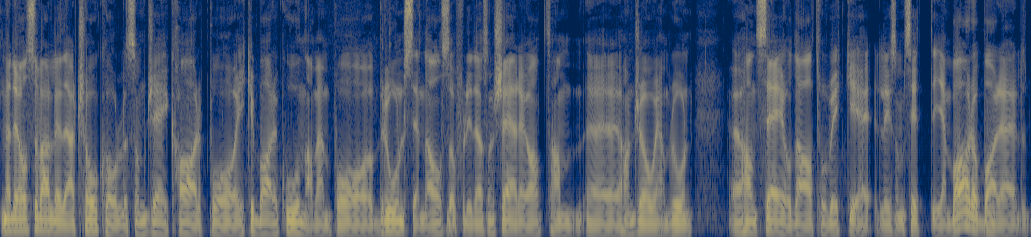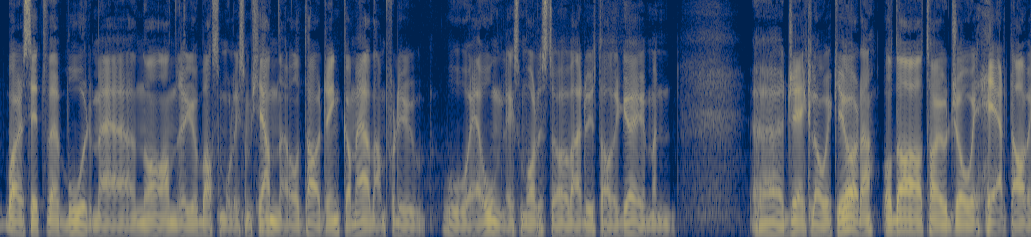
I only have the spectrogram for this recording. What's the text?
Men det er også veldig det chokeholdet som Jake har på ikke bare kona, men på broren sin. da også, fordi det som skjer er jo at han, eh, han Joey, han broren, eh, han ser jo da at hun Vicky liksom sitter i en bar og bare, bare sitter ved bord med noen andre gubber som hun liksom kjenner, og tar drinker med dem fordi hun er ung liksom, og har lyst til å være ute av det gøy, men eh, Jake Lowe ikke gjør det. Og da tar jo Joey helt av,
